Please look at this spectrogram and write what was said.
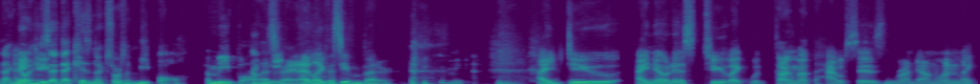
That, no, he do- said that kid's next door is a meatball. A meatball. A that's right. I like this even better. I do. I noticed too, like with talking about the houses and rundown one, like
